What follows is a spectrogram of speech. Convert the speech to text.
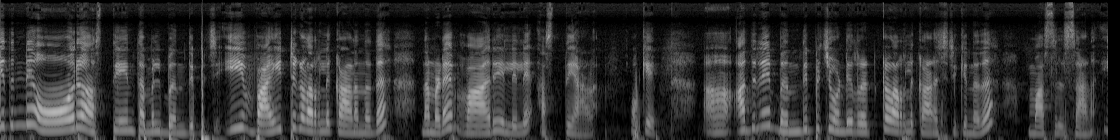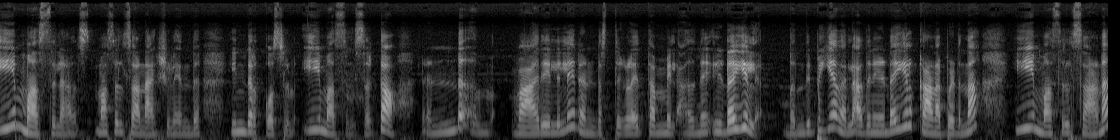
ഇതിന്റെ ഓരോ അസ്ഥിയും തമ്മിൽ ബന്ധിപ്പിച്ച് ഈ വൈറ്റ് കളറിൽ കാണുന്നത് നമ്മുടെ വാരിയലിലെ അസ്ഥിയാണ്. ഓക്കെ അതിനെ ബന്ധിപ്പിച്ചുകൊണ്ട് റെഡ് കളറിൽ കാണിച്ചിരിക്കുന്നത് മസിൽസാണ് ഈ മസിലാണ് മസിൽസാണ് ആക്ച്വലി എന്ത്? ഇന്റർകോസ്റ്റൽ ഈ മസിൽസ് കേട്ടോ രണ്ട് വാരിയലിലെ രണ്ടസ്തുകളെ തമ്മിൽ അതിന് ഇടയിൽ ബന്ധിപ്പിക്കാന്നല്ല അതിനിടയിൽ കാണപ്പെടുന്ന ഈ മസിൽസാണ്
